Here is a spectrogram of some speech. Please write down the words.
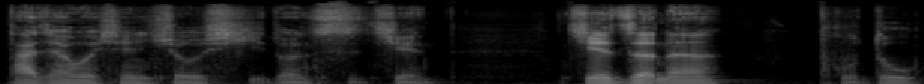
大家会先休息一段时间，接着呢普渡。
